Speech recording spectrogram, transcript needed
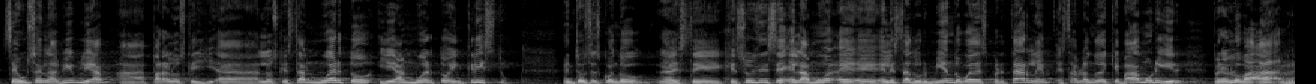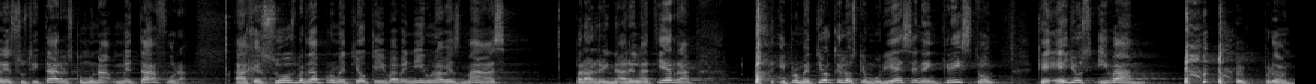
se usa en la Biblia ah, para los que, ah, los que están muertos y han muerto en Cristo. Entonces cuando este, Jesús dice, él, eh, eh, él, está durmiendo, voy a despertarle, está hablando de que va a morir, pero él lo va a resucitar. Es como una metáfora. A Jesús, ¿verdad? Prometió que iba a venir una vez más para reinar en la tierra y prometió que los que muriesen en Cristo, que ellos iban, perdón,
